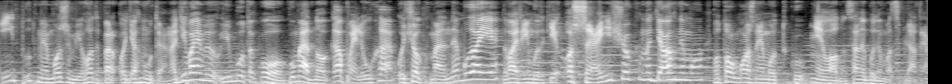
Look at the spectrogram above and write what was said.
і тут ми можемо його тепер одягнути. Надіваємо йому такого кумедного капелюха. Очок в мене немає. Давайте йому такий ошейничок надягнемо. Потім можна йому таку. Ні, ладно, це не будемо цепляти.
